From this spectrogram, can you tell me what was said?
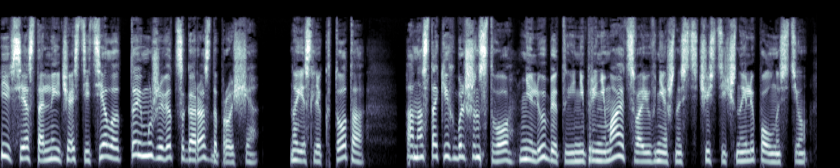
и все остальные части тела, то ему живется гораздо проще. Но если кто-то, а нас таких большинство, не любит и не принимает свою внешность частично или полностью —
